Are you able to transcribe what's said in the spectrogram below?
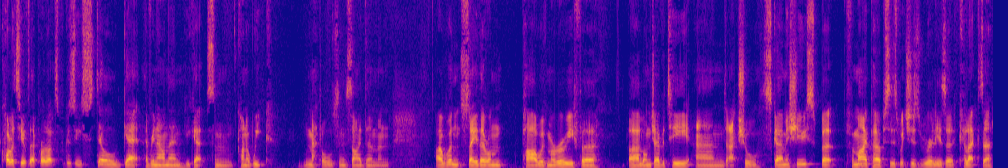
quality of their products, because you still get, every now and then, you get some kind of weak metals inside them, and I wouldn't say they're on par with Marui for uh, longevity and actual skirmish use, but for my purposes, which is really as a collector,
